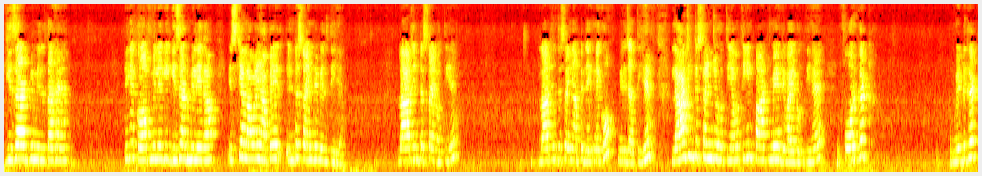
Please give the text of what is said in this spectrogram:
गिजार्ड भी मिलता है, ठीक है? क्रॉप मिलेगी गिजार्ड मिलेगा। इसके अलावा यहाँ पे इंटेस्टाइन भी मिलती है। लार्ज इंटेस्टाइन होती है। लार्ज इंटेस्टाइन यहाँ पे देखने को मिल जाती है। लार्ज इंटेस्टाइन जो होती है, वो तीन पार्ट में डिवाइड होती है। फोरगट मिडगट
